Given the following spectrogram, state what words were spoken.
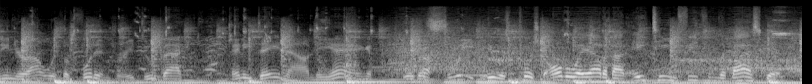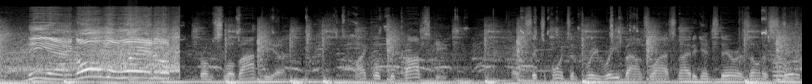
Senior out with a foot injury, due back any day now. Niang with a sweep. He was pushed all the way out about 18 feet from the basket. Niang all the way to the. From Slovakia, Michael Tchaikovsky had six points and three rebounds last night against Arizona State.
